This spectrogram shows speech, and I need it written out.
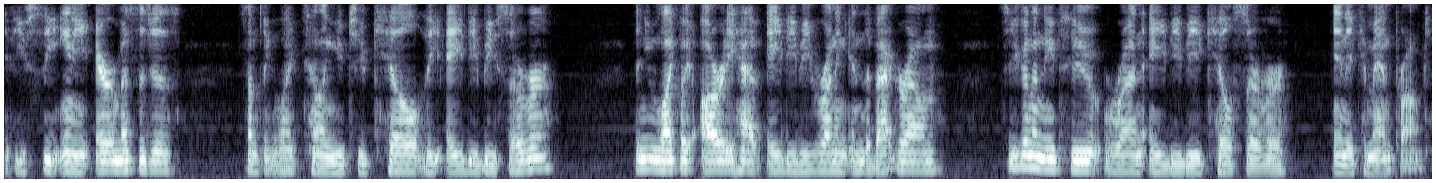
If you see any error messages, something like telling you to kill the ADB server, then you likely already have ADB running in the background. So you're going to need to run ADB kill server in a command prompt.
